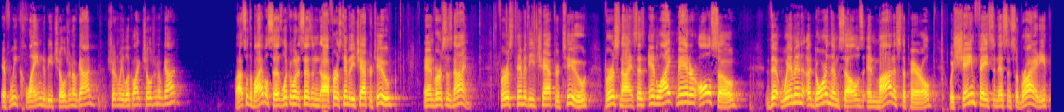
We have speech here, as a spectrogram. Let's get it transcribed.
if we claim to be children of God, shouldn't we look like children of God? Well, that's what the Bible says. Look at what it says in uh, 1 Timothy chapter 2 and verses 9. 1 Timothy chapter 2, verse 9 says, In like manner also, that women adorn themselves in modest apparel, with shamefacedness and sobriety,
